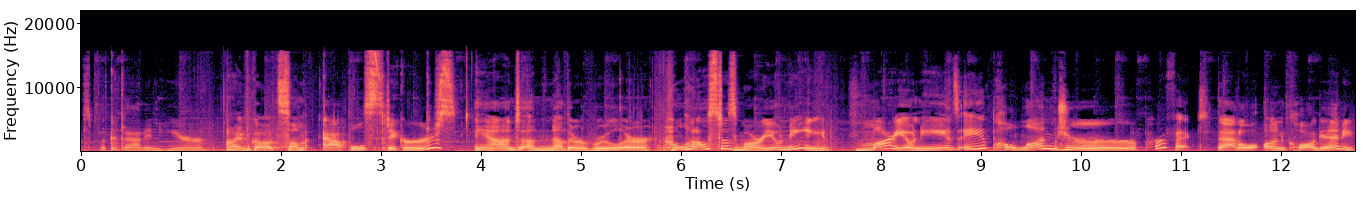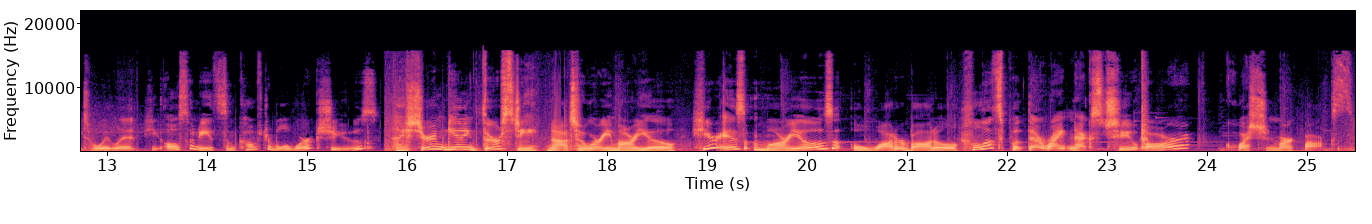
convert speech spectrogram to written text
Let's put that in here. I've got some Apple stickers and another ruler. What else does Mario need? Mario needs a plunger. Perfect. That'll unclog any toilet. He also needs some comfortable work shoes. I sure am getting thirsty. Not to worry, Mario. Here is Mario's water bottle. Let's put that right next to our question mark box.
